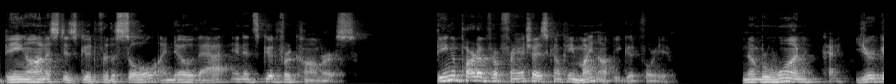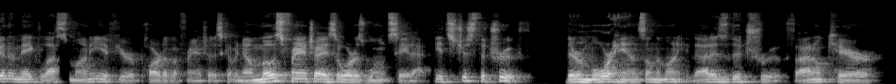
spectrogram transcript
being honest is good for the soul. I know that. And it's good for commerce. Being a part of a franchise company might not be good for you. Number one, okay. you're going to make less money if you're a part of a franchise company. Now, most franchisors won't say that. It's just the truth. There are more hands on the money. That is the truth. I don't care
